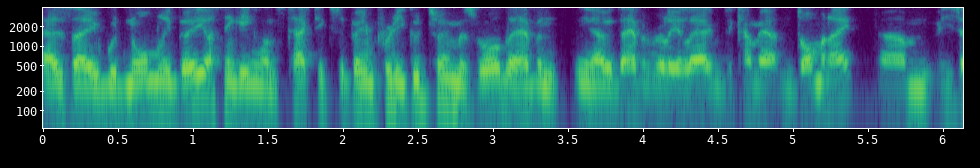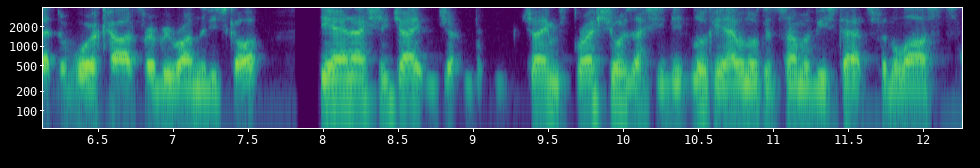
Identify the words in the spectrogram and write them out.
as they would normally be. I think England's tactics have been pretty good to him as well. They haven't, you know, they haven't really allowed him to come out and dominate. Um, he's had to work hard for every run that he's got. Yeah, and actually, Jay, J- James Brayshaw's actually did look. Have a look at some of his stats for the last.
